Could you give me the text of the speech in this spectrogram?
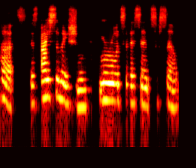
hurts as isolation marauds their sense of self.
